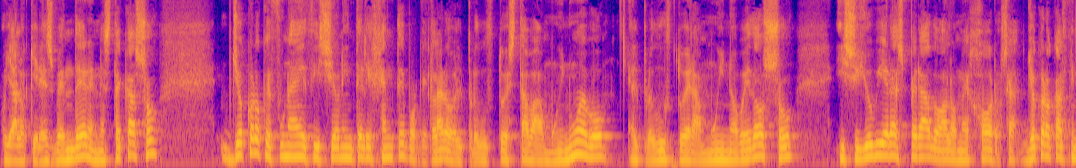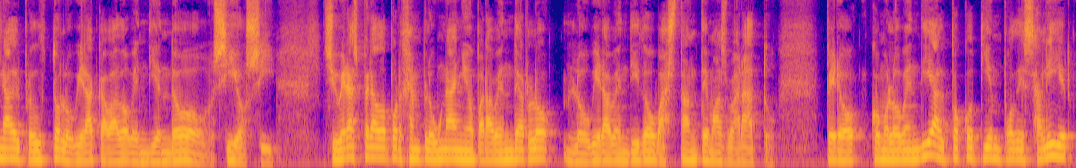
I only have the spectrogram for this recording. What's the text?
o ya lo quieres vender en este caso, yo creo que fue una decisión inteligente porque, claro, el producto estaba muy nuevo, el producto era muy novedoso y si yo hubiera esperado a lo mejor, o sea, yo creo que al final el producto lo hubiera acabado vendiendo sí o sí. Si hubiera esperado, por ejemplo, un año para venderlo, lo hubiera vendido bastante más barato pero como lo vendía al poco tiempo de salir,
